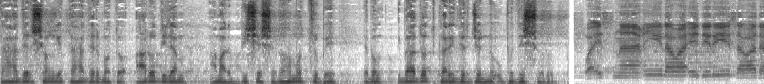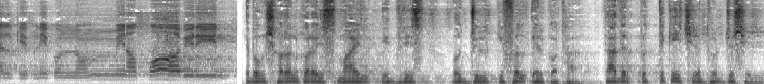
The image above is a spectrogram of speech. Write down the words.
তাহাদের সঙ্গে তাহাদের মতো আরো দিলাম আমার বিশেষ রহমত রূপে এবং ইবাদতকারীদের জন্য উপদেশ স্বরূপ এবং স্মরণ করো ইসমাইল ইদ্রিস ও জুল কিফল এর কথা। তাদের প্রত্যেকেই ছিল ধৈর্যশীল।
